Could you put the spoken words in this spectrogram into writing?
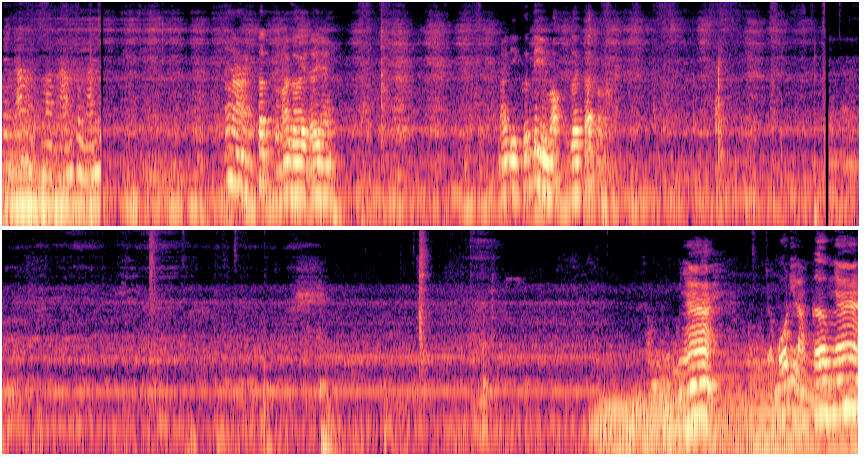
cái đó mà phạm tụi anh à, tất của nó rơi đây này. Nó đi cứ tìm nó rơi tất rồi xong đi ngủ nha cho bố đi làm cơm nha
